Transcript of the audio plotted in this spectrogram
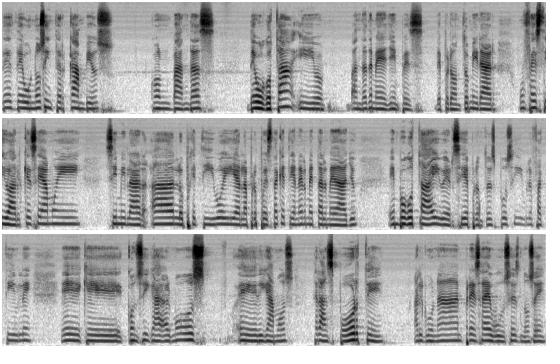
desde unos intercambios con bandas de Bogotá y bandas de Medellín, pues de pronto mirar un festival que sea muy similar al objetivo y a la propuesta que tiene el Metal Medallo en Bogotá y ver si de pronto es posible, factible, eh, que consigamos, eh, digamos, transporte, alguna empresa de buses, no sé,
